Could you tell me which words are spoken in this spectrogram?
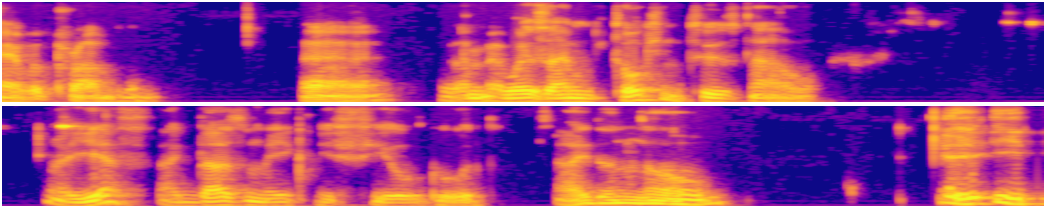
have a problem. Uh, as i'm talking to you now uh, yes it does make me feel good. I don't know. It, it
